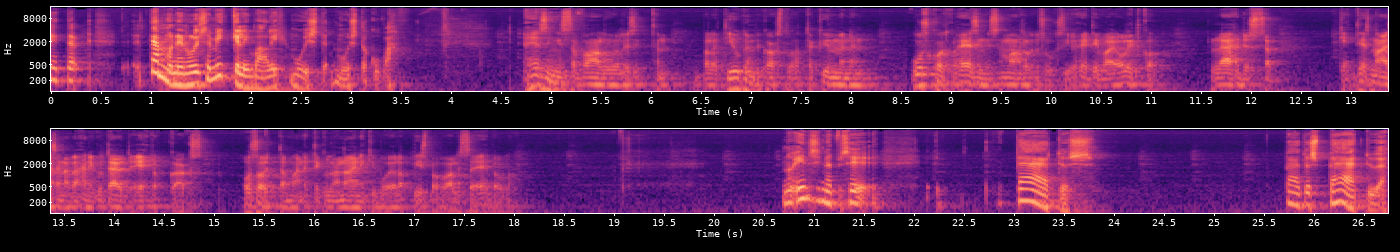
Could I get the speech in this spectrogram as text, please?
Että tämmöinen oli se Mikkelin vaali muistokuva. Helsingissä vaali oli sitten paljon tiukempi 2010. Uskoitko Helsingissä mahdollisuuksia jo heti vai olitko lähdössä kenties naisena vähän niin kuin täyteehdokkaaksi osoittamaan, että kyllä nainenkin voi olla piispavaalissa ehdolla? No ensin se päätös, päätös päätyä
